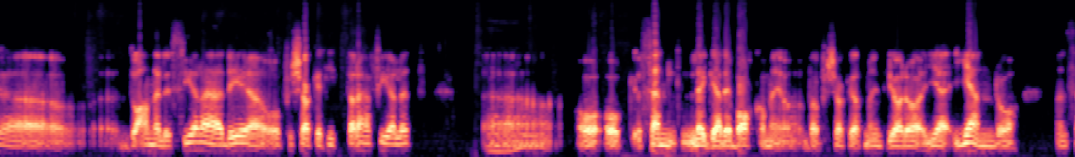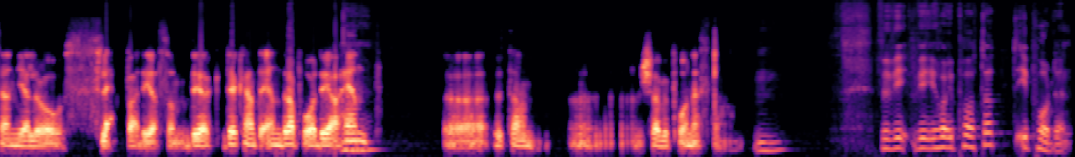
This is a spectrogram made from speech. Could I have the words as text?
eh, då analyserar jag det och försöker hitta det här felet. Eh, och, och sen lägger jag det bakom mig och bara försöker att man inte gör det ge- igen då. Men sen gäller det att släppa det som, det, det kan jag inte ändra på, det har Mm. hänt. Eh, utan uh, kör vi på nästa. Mm. För vi, vi har ju pratat i podden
